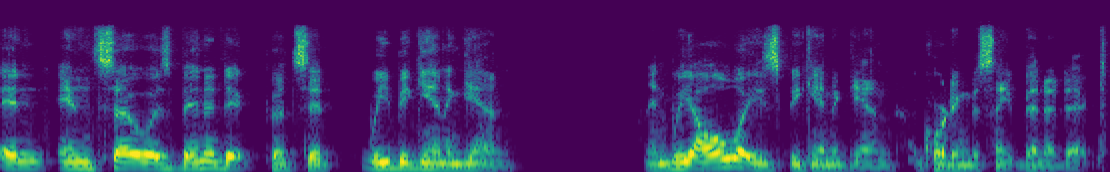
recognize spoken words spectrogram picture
And and so as benedict puts it we begin again and we always begin again according to saint benedict.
